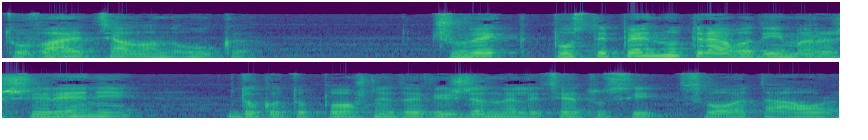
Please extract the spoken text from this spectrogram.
Това е цяла наука. Човек постепенно трябва да има разширение, докато почне да вижда на лицето си своята аура.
